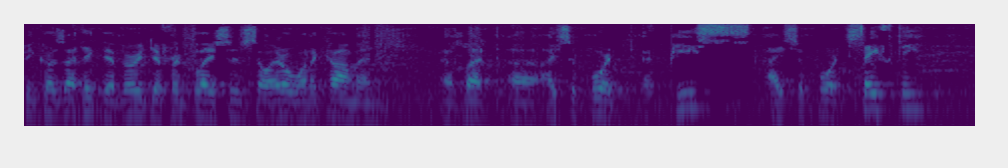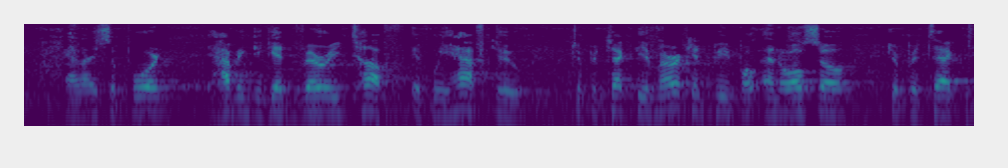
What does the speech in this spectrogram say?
because I think they're very different places, so I don't want to comment. Uh, But uh, I support uh, peace, I support safety, and I support having to get very tough, if we have to, to protect the American people and also to protect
